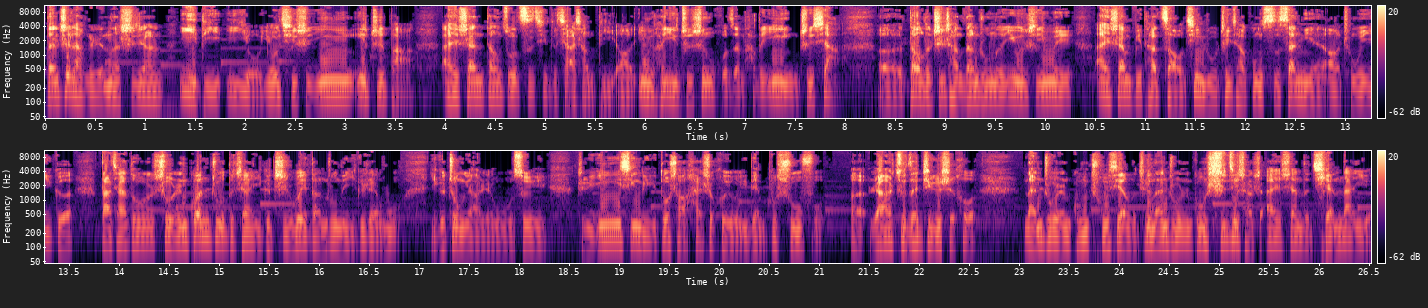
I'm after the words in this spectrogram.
但这两个人呢，实际上亦敌亦友，尤其是茵茵一直把艾珊当做自己的假想敌啊，因为她一直生活在她的阴影之下。呃，到了职场当中呢，又是因为艾珊比她早进入这家公司三年啊，成为一个大家都受人关注的这样一个职位当中的一个人。人物，一个重要人物，所以这个茵茵心里多少还是会有一点不舒服。呃，然而就在这个时候，男主人公出现了。这个男主人公实际上是艾山的前男友，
